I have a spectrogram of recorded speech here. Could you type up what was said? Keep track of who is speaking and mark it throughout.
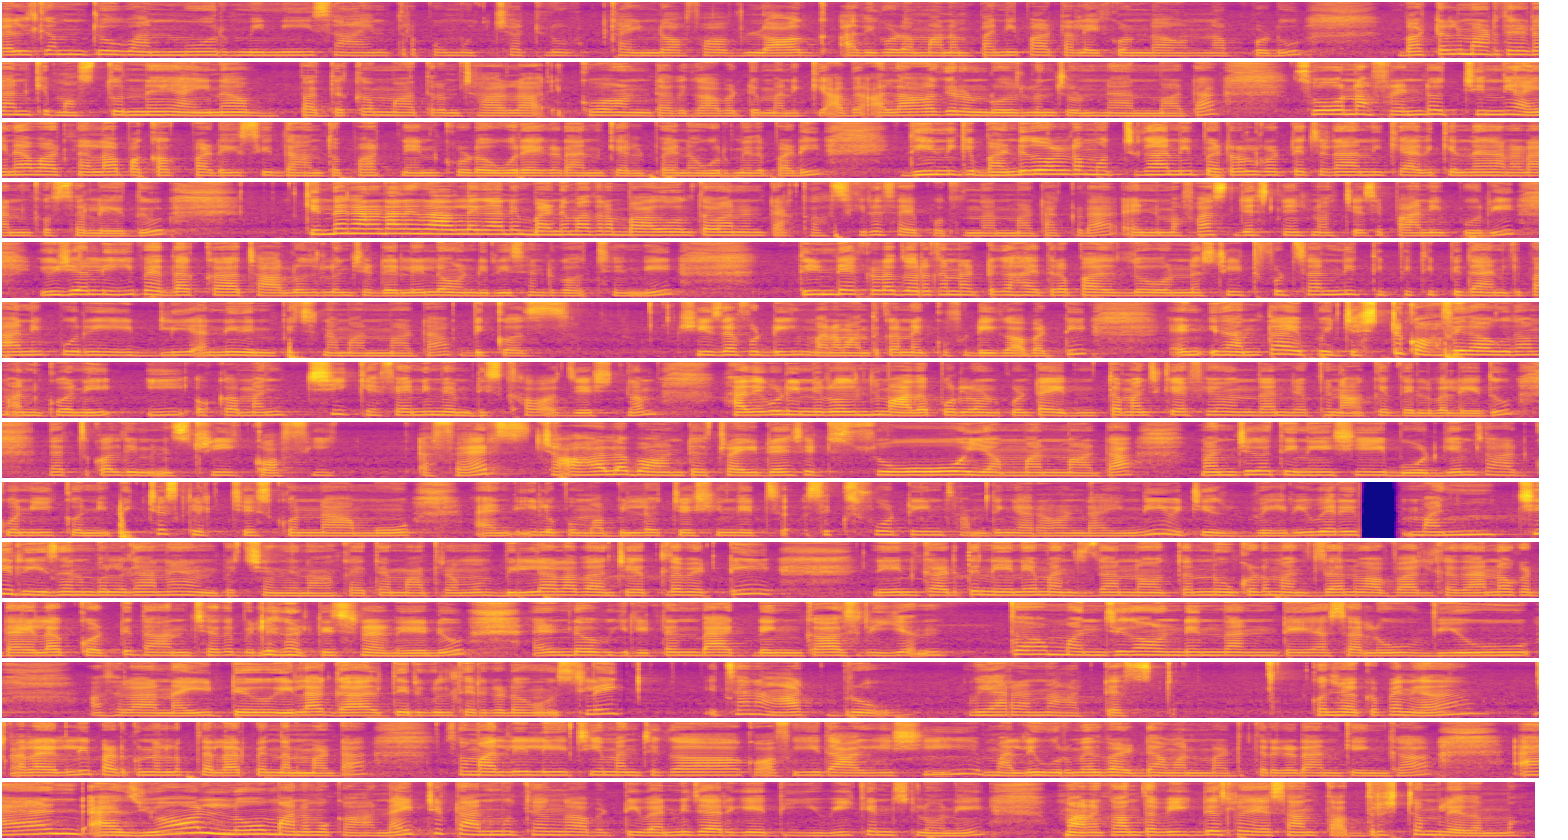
Speaker 1: Welcome to one more mini సాయంత్రపు ముచ్చట్లు kind of ఆ vlog అది కూడా మనం పని పాట లేకుండా ఉన్నప్పుడు. బట్టలు మడతేయడానికి మస్తున్నాయి అయినా బద్ధకం మాత్రం చాలా ఎక్కువ ఉంటుంది కాబట్టి మనకి అవి అలాగే రెండు రోజుల నుంచి ఉంటున్నాయి అనమాట సో నా ఫ్రెండ్ వచ్చింది అయినా వాటిని అలా పక్కకు పడేసి దాంతోపాటు నేను కూడా ఊరేగడానికి వెళ్ళిపోయిన ఊరి మీద పడి దీనికి బండి తోలడం వచ్చు కానీ పెట్రోల్ కొట్టించడానికి అది కింద కనడానికి వస్తలేదు. కింద కనడానికి రాలే కానీ బండి మాత్రం బాధ వెళ్తామని అంటే అక్క సీరియస్ అయిపోతుంది అనమాట అక్కడ. అండ్ మా ఫస్ట్ డెస్టినేషన్ వచ్చేసి పానీపూరి. యూజువల్లీ ఈ పెద్దక్క చాలా రోజుల నుంచి ఢిల్లీలో ఉండి రీసెంట్గా వచ్చింది. తిండి ఎక్కడ దొరకనట్టుగా హైదరాబాద్లో ఉన్న స్ట్రీట్ ఫుడ్స్ అన్నీ తిప్పి తిప్పి దానికి పానీపూరి ఇడ్లీ అన్నీ తినిపించినాం అనమాట బికాస్ షీజ్ అ ఫుడ్డీ మనం అంతకన్నా ఎక్కువ ఫుడ్డీ కాబట్టి. అండ్ ఇదంతా అయిపోయి జస్ట్ కాఫీ తాగుదాం అనుకొని ఈ ఒక మంచి కెఫేని మేము డిస్కవర్ చేసినాం. అది కూడా ఇన్ని రోజుల నుంచి మాదాపూర్లో అనుకుంటా ఇంత మంచి కెఫే ఉందని చెప్పి నాకే తెలియలేదు that's call the ministry coffee affairs చాలా బాగుంటుంది. Fried rice it's so yum అనమాట మంచిగా తినేసి బోర్డ్ గేమ్స్ ఆడుకొని కొన్ని పిక్చర్స్ క్లిక్ చేసుకున్నాము. అండ్ ఈ లోపు మా బిల్ వచ్చేసింది. It's six fourteen something around అయింది విచ్ ఈస్ వెరీ వెరీ మంచి రీజనబుల్గానే అనిపించింది నాకైతే మాత్రము. బిల్ అలా దాని చేతిలో పెట్టి నేను కడితే నేనే మంచిదాన్ని అవుతాను నువ్వు కూడా మంచిదాన్ని అవ్వాలి కదా అని ఒక డైలాగ్ కొట్టి దాని చేత బిల్లు కట్టించిన నేను. అండ్ రిటర్న్ బ్యాక్ ఇంకా అసలు ఎంత మంచిగా ఉండిందంటే అసలు వ్యూ అసలు ఆ నైట్ ఇలా గాలి తిరుగులు తిరగడం. It's like it's an art bro. We're an artist. కొంచెం ఎక్కువైంది కదా? అలా వెళ్ళి పడుకునే లోపు సో మళ్ళీ లేచి మంచిగా కాఫీ తాగేసి మళ్ళీ ఊరి మీద పడ్డామన్నమాట తిరగడానికి ఇంకా. And as you all know మనం ఒక నైట్ షిఫ్ట్ అనుమత్యం కాబట్టి ఇవన్నీ జరిగేది ఈ వీకెండ్స్లోనే. మనకు అంత వీక్ డేస్లో చేసే అంత అదృష్టం లేదమ్మా.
